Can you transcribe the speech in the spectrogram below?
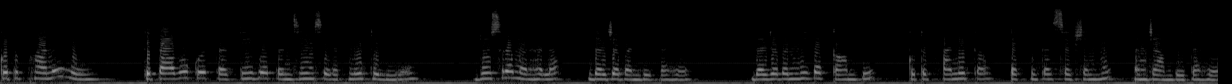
कुतुब खाने में किताबों को तरतीब और तंजीम से रखने के लिए दूसरा मरहला दर्जा बंदी का है। दर्जाबंदी का काम भी कुतुबखाने का टेक्निकल सेक्शन में अंजाम देता है।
